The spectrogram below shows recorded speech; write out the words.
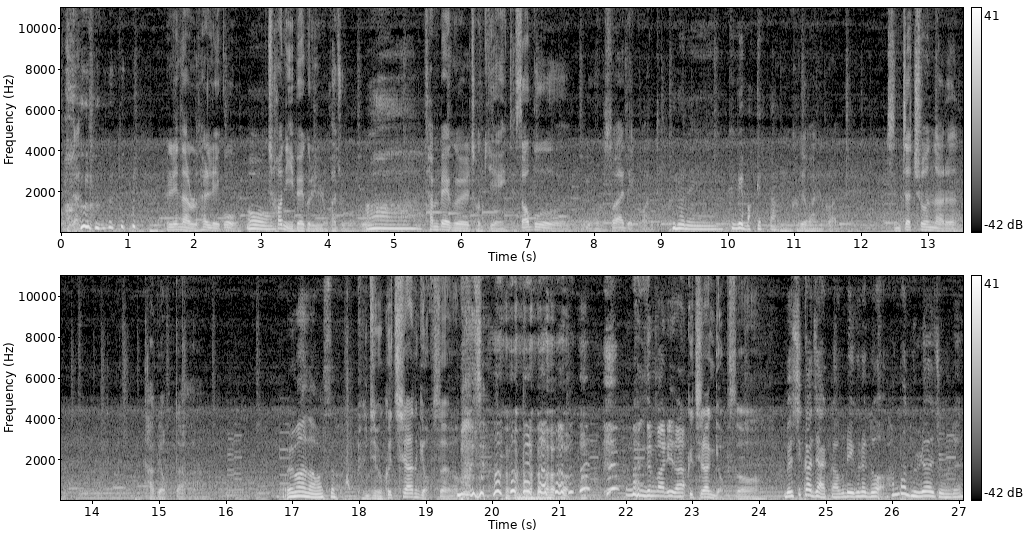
일단 필린난로를 살리고 어. 1200을 일로 가져오고 아, 300을 저기에 이제 서브용으로 써야 될 것 같아. 그러네. 그게 맞겠다. 음, 그게 맞을 것 같아. 진짜 추운 날은 답이 없다. 얼마나 남았어? 편집은 끝이라는 게 없어요. 맞는 말이다. 끝이라는 게 없어. 몇 시까지 할까? 우리 그래도 한 번 돌려야지, 오늘.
